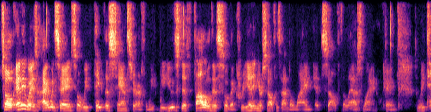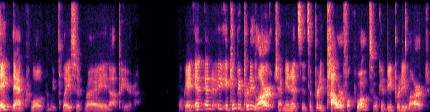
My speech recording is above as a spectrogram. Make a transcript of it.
So anyways, I would say, so we take this sans serif and we, we use this, follow this so that creating yourself is on the line itself, the last line, okay? So we take that quote and we place it right up here. Okay, and, and it can be pretty large. I mean, it's, it's a pretty powerful quote, so it can be pretty large.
